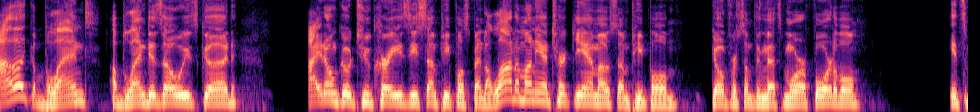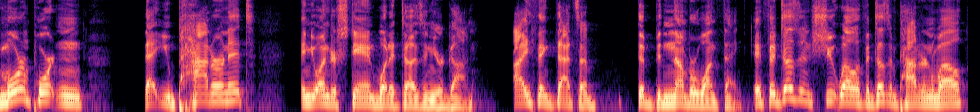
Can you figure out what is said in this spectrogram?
I like a blend. A blend is always good. I don't go too crazy. Some people spend a lot of money on turkey ammo. Some people go for something that's more affordable. It's more important that you pattern it and you understand what it does in your gun. I think that's a the number one thing. If it doesn't shoot well, if it doesn't pattern well,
